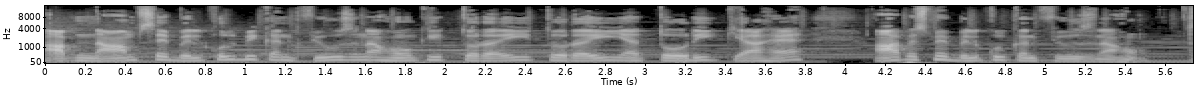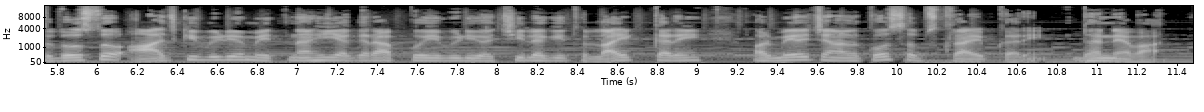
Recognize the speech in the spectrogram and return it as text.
आप नाम से बिल्कुल भी कंफ्यूज ना हो कि तुरई तुरई या तोरी क्या है। आप इसमें बिल्कुल कंफ्यूज ना हो। तो दोस्तों, आज की वीडियो में इतना ही। अगर आपको ये वीडियो अच्छी लगी तो लाइक करें और मेरे चैनल को सब्सक्राइब करें। धन्यवाद।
